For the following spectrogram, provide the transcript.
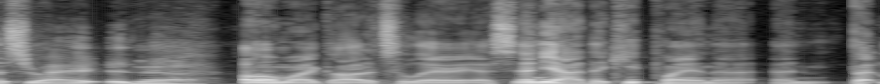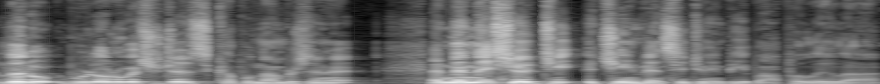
Ridiculous, right? It- Yeah. Oh my God, it's hilarious. And yeah, they keep playing that. And but little Little Richard does a couple numbers in it, and then they show G- Gene Vincent doing Be-Bop-A-Lula,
